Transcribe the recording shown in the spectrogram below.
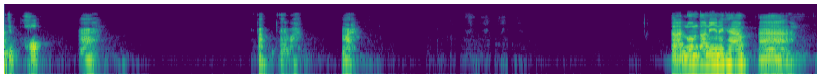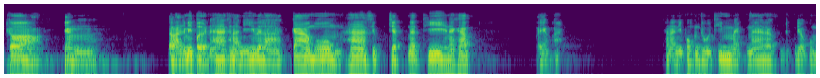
56อะปั๊บไหนวะ มา ตลาดรวมตอนนี้นะครับ อ่า ก็ยังตลาดยังไม่เปิดนะฮะ ขณะนี้เวลา9โมง57 นาทีนะครับ ไปยังปะขณะนี้ผมดูที่แมปนะแล้วเดี๋ยวผม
